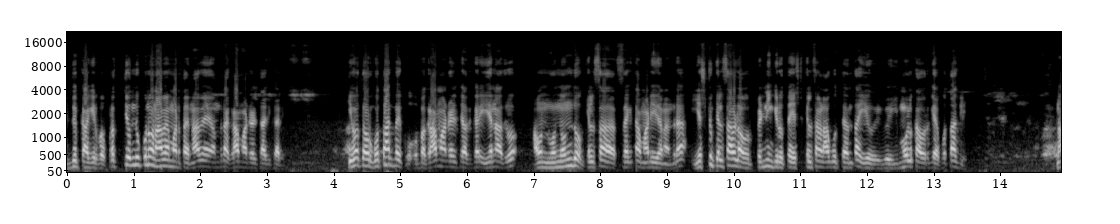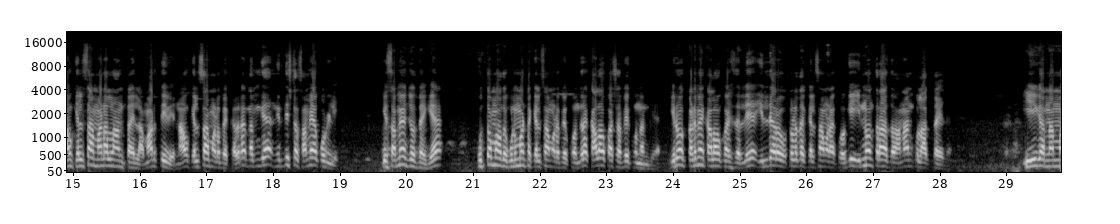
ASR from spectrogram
ಇದಕ್ಕಾಗಿರ್ಬೋದು ಪ್ರತಿಯೊಂದಕ್ಕೂ ನಾವೇ ಮಾಡ್ತಾ ನಾವೇ ಅಂದ್ರೆ ಗ್ರಾಮ ಆಡಳಿತಾಧಿಕಾರಿ ಇವತ್ತು ಅವ್ರಿಗೆ ಗೊತ್ತಾಗ್ಬೇಕು, ಒಬ್ಬ ಗ್ರಾಮ ಆಡಳಿತಾಧಿಕಾರಿ ಏನಾದ್ರು ಅವ್ನ್ ಒಂದೊಂದು ಕೆಲಸ ಸ್ಥಗಿತ ಮಾಡಿದಾನಂದ್ರೆ ಎಷ್ಟು ಕೆಲಸಗಳು ಅವ್ರು ಪೆಂಡಿಂಗ್ ಇರುತ್ತೆ, ಎಷ್ಟು ಕೆಲಸಗಳಾಗುತ್ತೆ ಅಂತ ಈ- ಮೂಲಕ ಅವ್ರಿಗೆ ಗೊತ್ತಾಗ್ಲಿ. ನಾವು ಕೆಲಸ ಮಾಡಲ್ಲ ಅಂತ ಇಲ್ಲ, ಮಾಡ್ತೀವಿ. ನಾವು ಕೆಲಸ ಮಾಡ್ಬೇಕಾದ್ರೆ ನಮ್ಗೆ ನಿರ್ದಿಷ್ಟ ಸಮಯ ಕೊಡ್ಲಿ. ಈ ಸಮಯ ಜೊತೆಗೆ ಉತ್ತಮವಾದ ಗುಣಮಟ್ಟ ಕೆಲಸ ಮಾಡಬೇಕು ಅಂದ್ರೆ ಕಾಲಾವಕಾಶ ಬೇಕು ನಮ್ಗೆ. ಇರೋ ಕಡಿಮೆ ಕಾಲಾವಕಾಶದಲ್ಲಿ ಇಲ್ದೇ ಇರೋ ಒತ್ತಡದ ಕೆಲಸ ಮಾಡಕ್ ಹೋಗಿ ಇನ್ನೊಂದ್ ಅದು ಅನಾನುಕೂಲ ಆಗ್ತಾ ಇದೆ. ಈಗ ನಮ್ಮ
